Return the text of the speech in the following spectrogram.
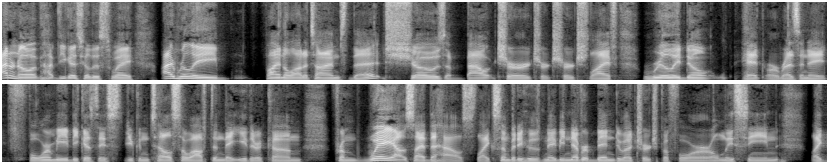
I don't know if you guys feel this way. I really find a lot of times that shows about church or church life really don't hit or resonate for me because they you can tell so often they either come from way outside the house, like somebody who's maybe never been to a church before or only seen like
